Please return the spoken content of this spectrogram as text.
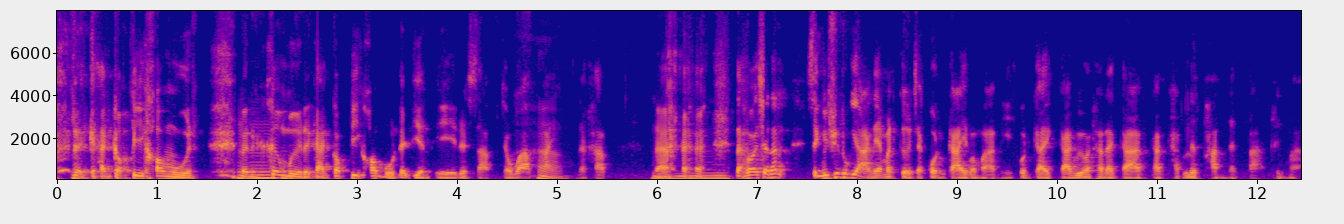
ำในการ copy ข้อมูล เป็นเครื่องมือในการ copy ข้อมูลใน DNA ด้วยซ้ำจะว่าไปนะครับนะแต่เพราะฉะนั้นสิ่งมีชีวิตทุกอย่างเนี่ยมันเกิดจากกลไกประมาณนี้ กลไกการวิวัฒนาการการคัดเลือกพันธุ์ต่างๆ ขึ้นมา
